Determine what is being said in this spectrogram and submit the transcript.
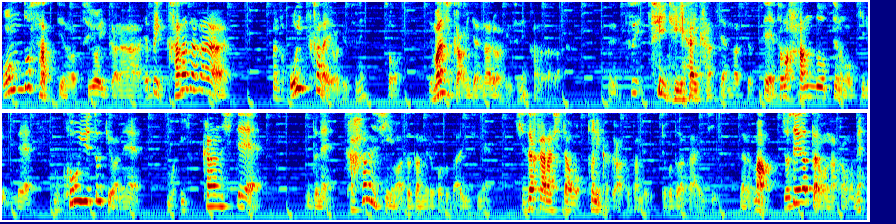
温度差っていうのが強いから、やっぱり体がなんか追いつかないわけですね。そう。マジかみたいになるわけですね、体が。つい ついていけないかなみたいになっちゃって、その反動っていうのが起きるんで、こういう時はね、もう一貫して、えっとね、下半身を温めること大事ですね。膝から下をとにかく温めるってことが大事。だからまあ、女性だったらお腹もね、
